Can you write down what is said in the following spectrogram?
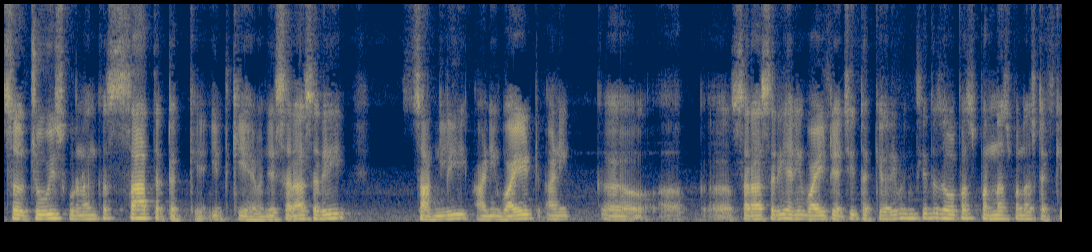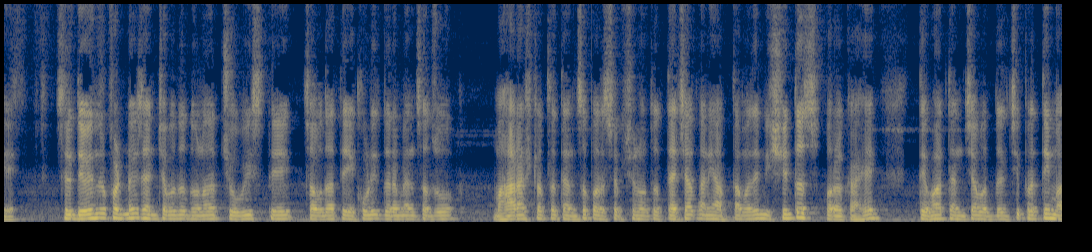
चोवीस पूर्णांक सात टक्के इतकी आहे. म्हणजे सरासरी चांगली आणि वाईट आणि सरासरी आणि वाईट याची टक्केवारी बघितली तर जवळपास पन्नास पन्नास टक्के आहे. श्री देवेंद्र फडणवीस यांच्याबद्दल दोन हजार चोवीस ते चौदा ते एकोणीस दरम्यानचा जो महाराष्ट्रातलं त्यांचं परसेप्शन होतं त्याच्यात आणि आत्तामध्ये निश्चितच फरक आहे. तेव्हा त्यांच्याबद्दलची प्रतिमा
